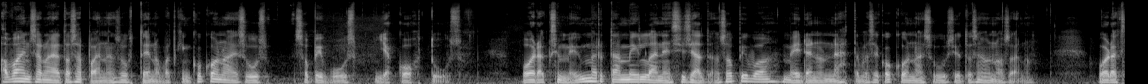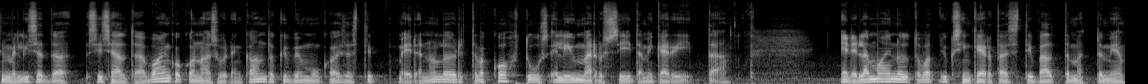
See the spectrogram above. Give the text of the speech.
Avainsanoja tasapainon suhteen ovatkin kokonaisuus, sopivuus ja kohtuus. Voidaksemme ymmärtää millainen sisältö on sopivaa, meidän on nähtävä se kokonaisuus, jota se on osana. Voidaksemme lisätä sisältöä vain kokonaisuuden kantokyvyn mukaisesti, meidän on löydettävä kohtuus eli ymmärrys siitä, mikä riittää. Edellä mainitut ovat yksinkertaisesti välttämättömiä,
